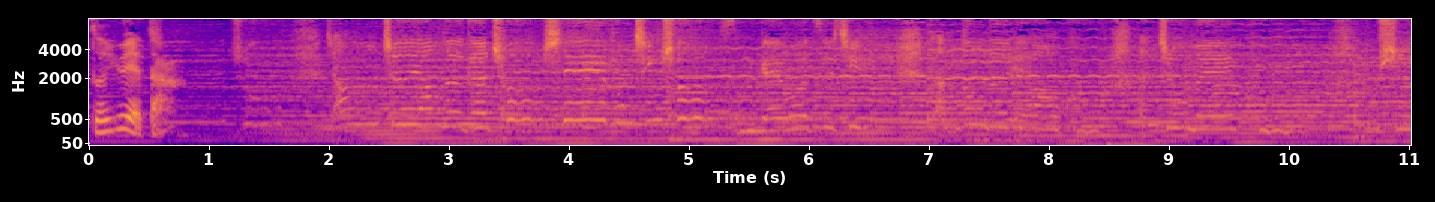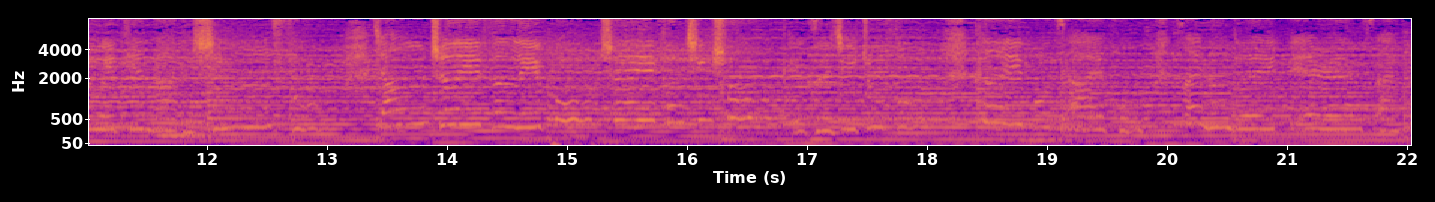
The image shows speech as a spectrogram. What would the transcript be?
则越大。将这样的感触写一封情书，送给我自己，感动的要哭，很久没哭，不是为天大的幸福。将这一份礼物，这一封情书，给自己祝福，可以不在乎，才能对别人在乎。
